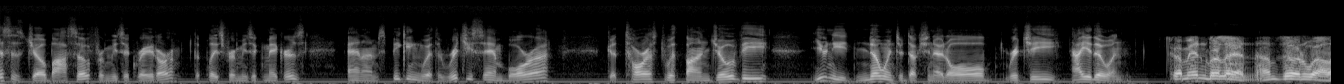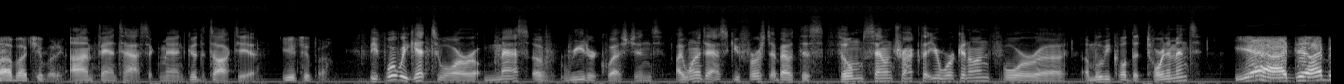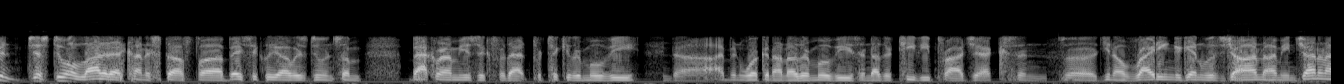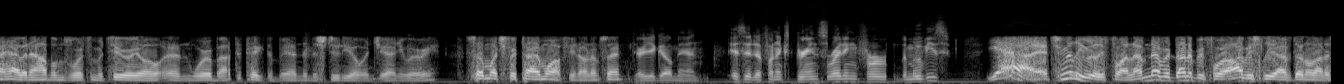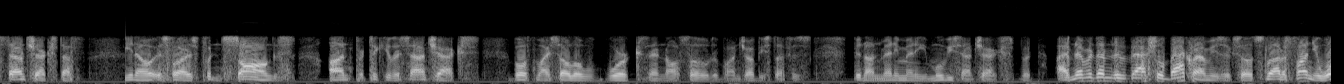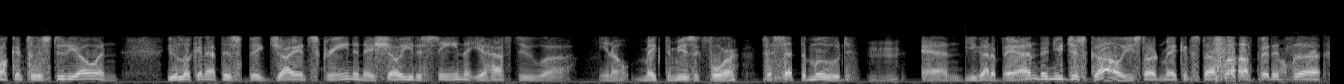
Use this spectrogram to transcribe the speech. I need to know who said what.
Speaker 1: This is Joe Bosso from Music Radar, the place for music makers, and I'm speaking with Richie Sambora, guitarist with Bon Jovi. You need no introduction at all. Richie, how you doing?
Speaker 2: Come in, Berlin. I'm doing well. How about you, buddy?
Speaker 1: I'm fantastic, man. Good to talk to you.
Speaker 2: You too, pal.
Speaker 1: Before we get to our mass of reader questions, I wanted to ask you first about this film soundtrack that you're working on for uh, a movie called The Tournament.
Speaker 2: Yeah, I did. I've been just doing a lot of that kind of stuff. Uh, basically, I was doing some background music for that particular movie. And, uh, I've been working on other movies and other TV projects, and uh, you know, writing again with Jon. I mean, Jon and I have an album's worth of material, and we're about to take the band in the studio in January. So much for time off, you know what I'm saying?
Speaker 1: There you go, man. Is it a fun experience writing for the movies?
Speaker 2: Yeah, it's really really fun. I've never done it before. Obviously, I've done a lot of soundtrack stuff. You know, as far as putting songs on particular soundtracks both my solo works and also the Bon Jovi stuff has been on many, many movie soundtracks. But I've never done the actual background music, so it's a lot of fun. You walk into a studio and you're looking at this big giant screen, and they show you the scene that you have to, uh, you know, make the music for to set the mood. You got a band, and you just go. You start making stuff up, and it's.
Speaker 1: Oh,
Speaker 2: uh,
